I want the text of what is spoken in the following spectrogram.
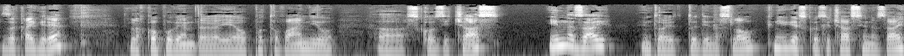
zakaj gre. Lahko povem, da je o potovanju uh, skozi čas in nazaj, in to je tudi naslov knjige, skozi čas in nazaj.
